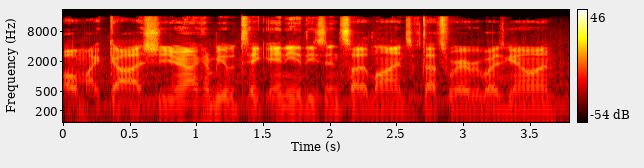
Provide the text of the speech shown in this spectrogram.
oh my gosh, you're not gonna be able to take any of these inside lines if that's where everybody's going.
